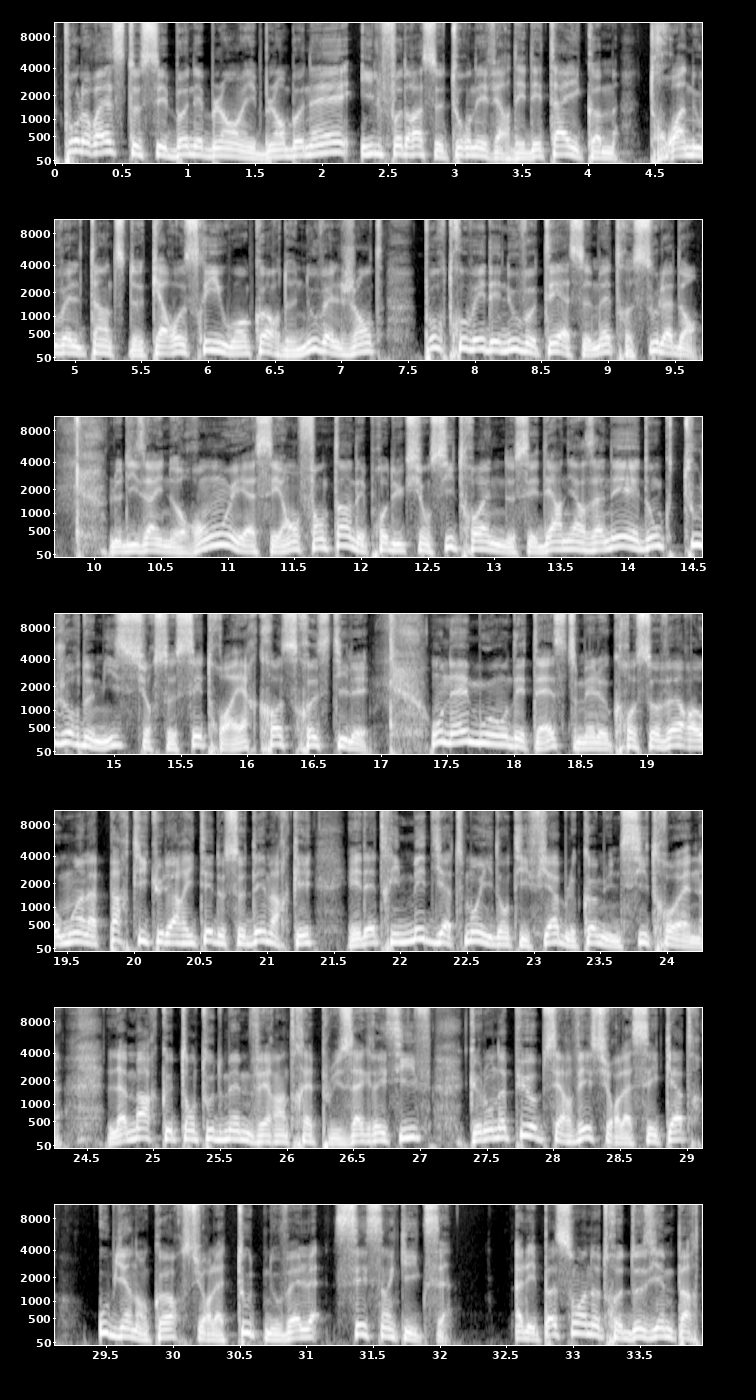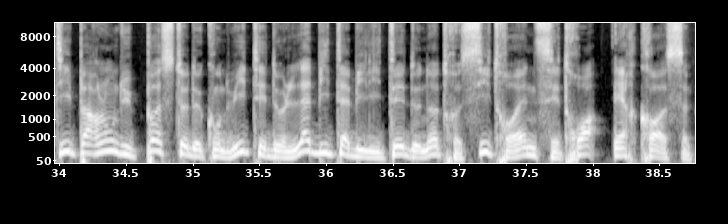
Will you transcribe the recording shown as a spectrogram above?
Pour le reste, c'est bonnet blanc et blanc bonnet, il faudra se tourner vers des détails comme trois nouvelles teintes de carrosserie ou encore de nouvelles jantes pour trouver des nouveautés à se mettre sous la dent. Le design rond et assez enfantin des productions Citroën de ces dernières années est donc toujours de mise sur ce C3 Aircross restylé. On aime ou on déteste, mais le crossover a au moins la particularité de se démarquer et d'être immédiatement identifiable comme une Citroën. La marque tend tout de même vers un trait plus agressif que l'on a pu observer sur la C4 ou bien encore sur la toute nouvelle C5X. Allez, passons à notre deuxième partie, parlons du poste de conduite et de l'habitabilité de notre Citroën C3 Aircross.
